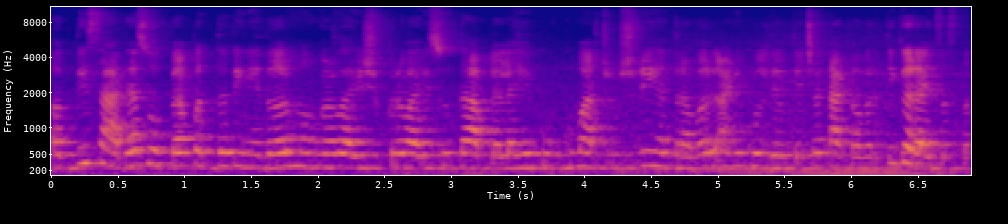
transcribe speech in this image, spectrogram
अगदी साध्या सोप्या पद्धतीने दर मंगळवारी शुक्रवारी सुद्धा आपल्याला हे कुंकुमार्चन श्रीयंत्रावर आणि कुलदेवतेच्या टाकावरती करायचं असतं.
